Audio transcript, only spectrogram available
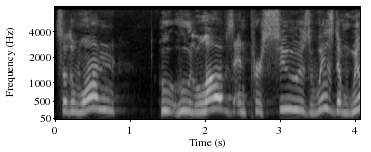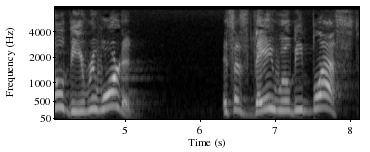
So the one who, who loves and pursues wisdom will be rewarded. It says they will be blessed.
